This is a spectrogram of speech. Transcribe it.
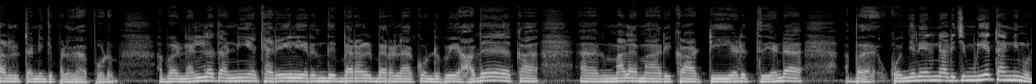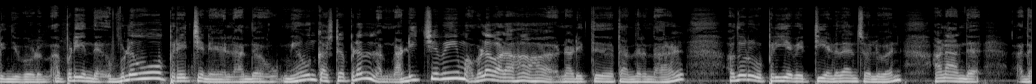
கடல் தண்ணிக்கு பழுதாக போடும். அப்போ நல்ல தண்ணியை கரையில் இருந்து பெரல் பெரலாக கொண்டு போய் அதை க மழை மாதிரி காட்டி எடுத்து ஏண்டா அப்போ கொஞ்ச நேரம் நடிச்சு முடிய தண்ணி முடிஞ்சு போடும். அப்படி இந்த இவ்வளவோ பிரச்சனைகள் அந்த மிகவும் கஷ்டப்பட நடிச்சவையும் அவ்வளோ அழகாக நடித்து தந்திருந்தார்கள். அது ஒரு பெரிய வெற்றி என்று தான் சொல்லுவேன். ஆனால் அந்த அந்த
